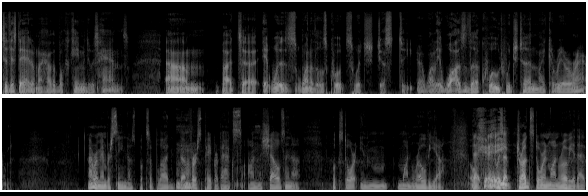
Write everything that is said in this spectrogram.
to this day I don't know how the book came into his hands. Um, but uh, it was one of those quotes which just, you know, while it was the quote which turned my career around. I remember seeing those books of blood, the Mhm. first paperbacks on the shelves in a bookstore in Monrovia. That Okay. It was a drugstore in Monrovia that,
